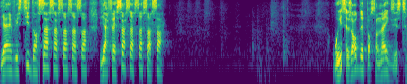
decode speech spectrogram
Il a investi dans ça, ça, ça, ça, ça. Il a fait ça, ça, ça, ça, ça. Oui, ce genre de personnes-là existent.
